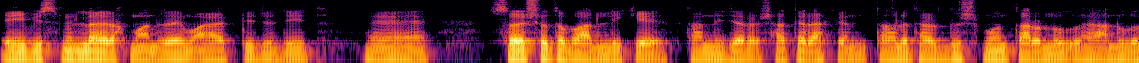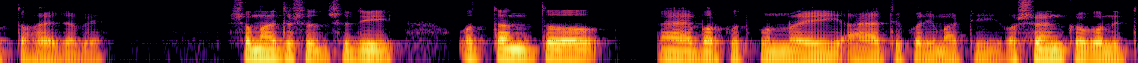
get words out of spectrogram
এই বিসমিল্লা রহমান রহিম আয়াতটি যদি ছয়শতবার লিখে তার নিজের সাথে রাখেন, তাহলে তার দুশ্মন তার আনুগত্য হয়ে যাবে। সম্মানিত শুধু অত্যন্ত বরকতপূর্ণ এই আয়াতি করিমাটি, অসংখ্য গণিত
